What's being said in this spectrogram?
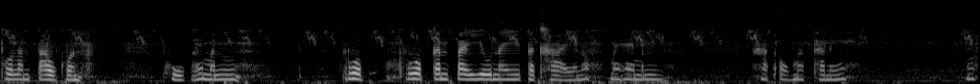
โทรลันเตาก่อน ผูกให้มัน รวบรวบกันไปอยู่ในตะข่ายเนาะไม่ให้มันหักออกมาทางนี้เนาะ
